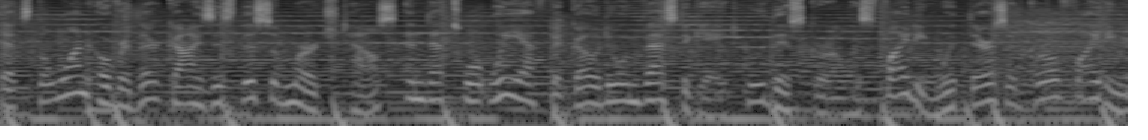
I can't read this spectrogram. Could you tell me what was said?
that's the one over there, guys. Is the submerged house, and that's what we have to go to investigate. Who this girl is fighting with? There's a girl fighting.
